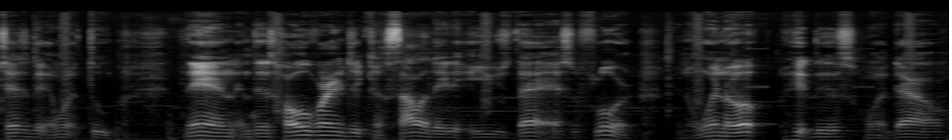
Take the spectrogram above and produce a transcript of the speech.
tested it and went through. Then in this whole range it consolidated and used that as the floor. And it went up, hit this, went down,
